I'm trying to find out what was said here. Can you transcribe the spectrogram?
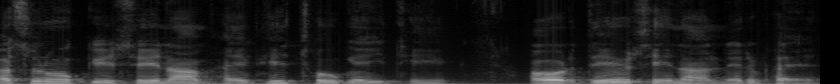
असुरों की सेना भयभीत हो गई थी। और देवसेना निर्भय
